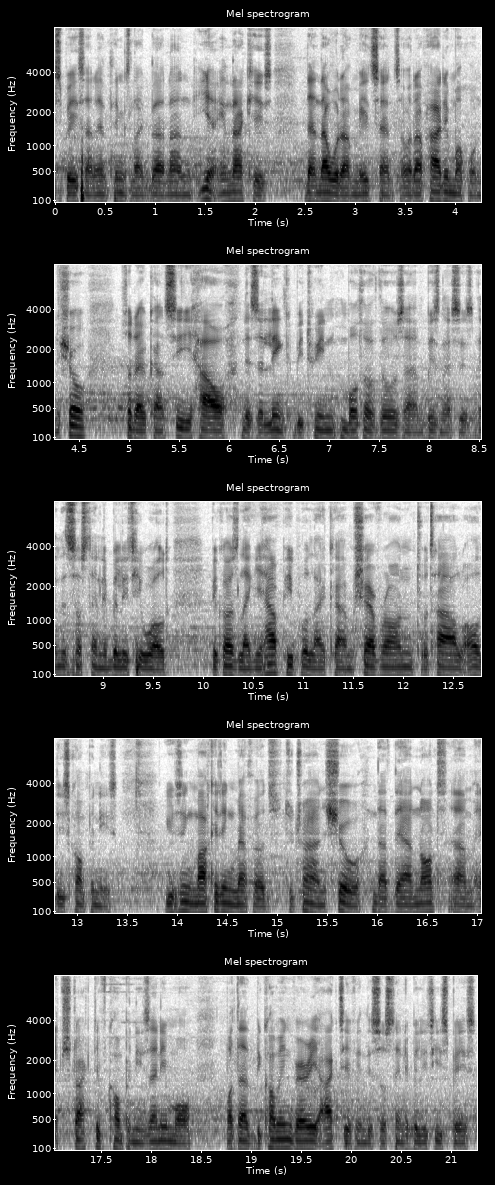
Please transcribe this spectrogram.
space and then things like that. And yeah, in that case, then that would have made sense. I would have had him up on the show so that you can see how there's a link between both of those um, businesses in the sustainability world. Because like you have people like um, Chevron, Total, all these companies using marketing methods to try and show that they are not um, extractive companies anymore, but they're becoming very active in the sustainability space.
